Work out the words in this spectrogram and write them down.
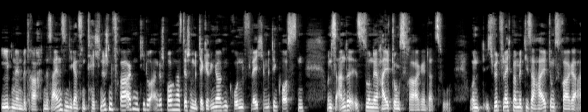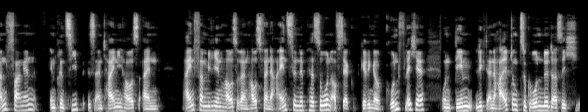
Ebenen betrachten. Das eine sind die ganzen technischen Fragen, die du angesprochen hast, ja schon mit der geringeren Grundfläche, mit den Kosten. Und das andere ist so eine Haltungsfrage dazu. Und ich würde vielleicht mal mit dieser Haltungsfrage anfangen. Im Prinzip ist ein Tiny House ein Einfamilienhaus oder ein Haus für eine einzelne Person auf sehr geringer Grundfläche und dem liegt eine Haltung zugrunde, dass ich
